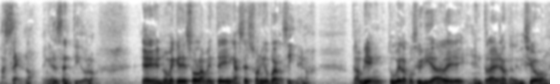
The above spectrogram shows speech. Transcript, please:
hacer, ¿no? En ese sentido, ¿no? Eh, no me quedé solamente en hacer sonido para cine, ¿no? También tuve la posibilidad de entrar en la televisión,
